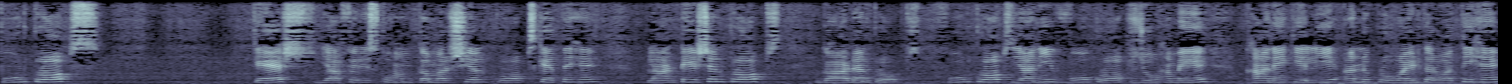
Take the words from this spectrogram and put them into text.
फ़ूड क्रॉप्स कैश या फिर इसको हम कमर्शियल क्रॉप्स कहते हैं plantation crops garden crops food crops यानी वो क्रॉप्स जो हमें खाने के लिए अन्न प्रोवाइड करवाती हैं।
